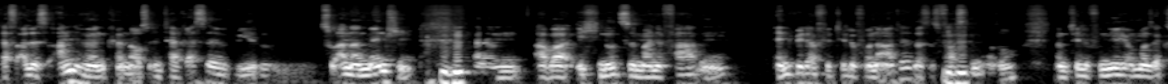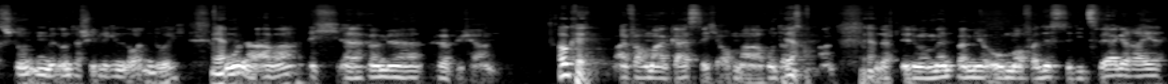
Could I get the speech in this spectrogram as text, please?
das alles anhören können aus Interesse wie zu anderen Menschen. Mhm. Ähm, aber ich nutze meine Fahrten entweder für Telefonate, das ist fast mhm. immer so, dann telefoniere ich auch mal sechs Stunden mit unterschiedlichen Leuten durch, ja. oder aber ich äh, höre mir Hörbücher an. Okay. Einfach mal geistig auch mal runterzufahren. Ja. Ja. Und da steht im Moment bei mir oben auf der Liste die Zwergereihe,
